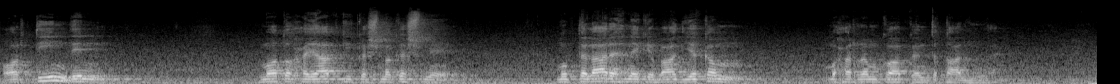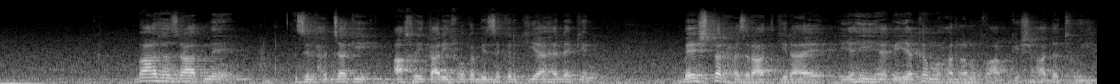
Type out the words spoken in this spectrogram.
اور تین دن موت و حیات کی کشمکش میں مبتلا رہنے کے بعد یکم محرم کو آپ کا انتقال ہوا ہے۔ بعض حضرات نے ذی الحجہ کی آخری تاریخوں کا بھی ذکر کیا ہے، لیکن بیشتر حضرات کی رائے یہی ہے کہ یکم محرم کو آپ کی شہادت ہوئی ہے۔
